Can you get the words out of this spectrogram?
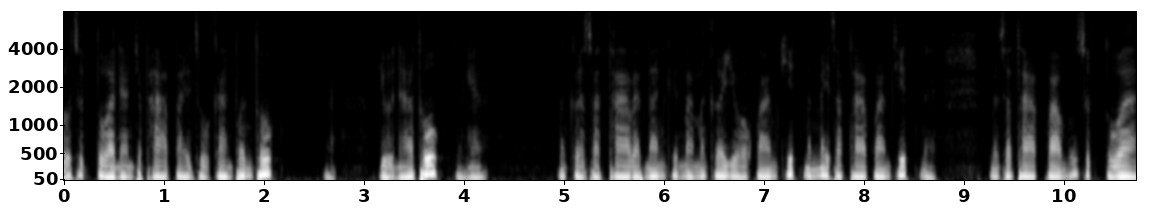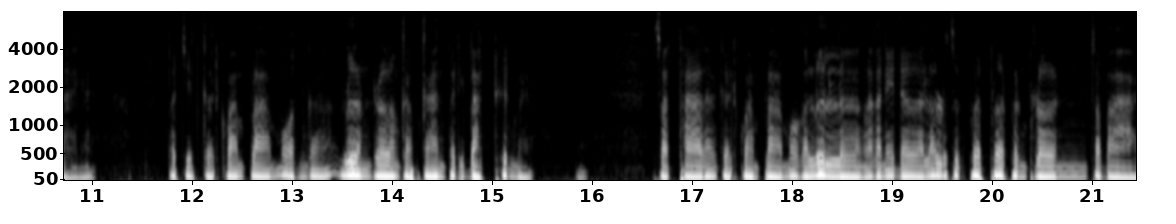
รู้สึกตัวเนี่ยจะพาไปสู่การพ้นทุกข์นะอยู่เหนือทุกข์อย่างเงี้ยมันเกิดศรัทธาแบบนั้นขึ้นมา มันเคยอยู่กับความคิด มันไม่ศรัทธาความคิดนะมันศรัทธาความรู้สึกตัวอย่างเงี้ยพอจิตเกิดความปลาโมดก็เลื่อนเริงกับการปฏิบัติขึ้นมาศรัทธาทำให้เกิดความปลาโมดก็ลื่นเริงแล้วก็นี้เดินแล้วรู้สึกเพลิดเพลิดเพลินสบาย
